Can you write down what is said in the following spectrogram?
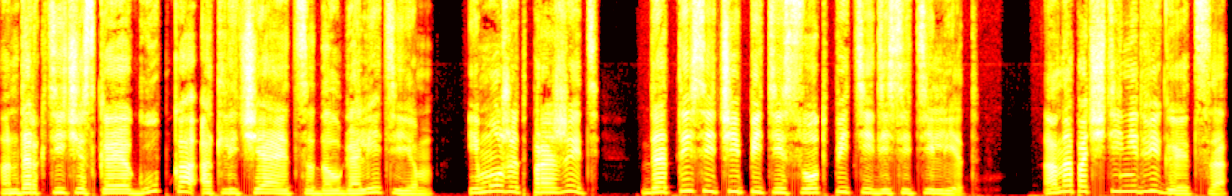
Антарктическая губка отличается долголетием и может прожить до 1550 лет. Она почти не двигается.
